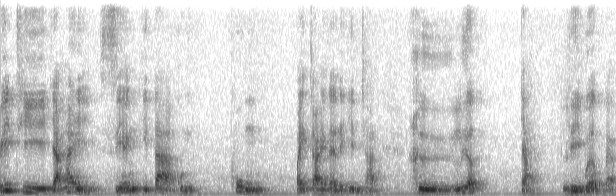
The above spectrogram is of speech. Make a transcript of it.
วิธีจะให้เสียงกีตาร์คุณพุ่งไปไกลและได้ยินชัด คือเลือก รีเวิร์บแบบ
